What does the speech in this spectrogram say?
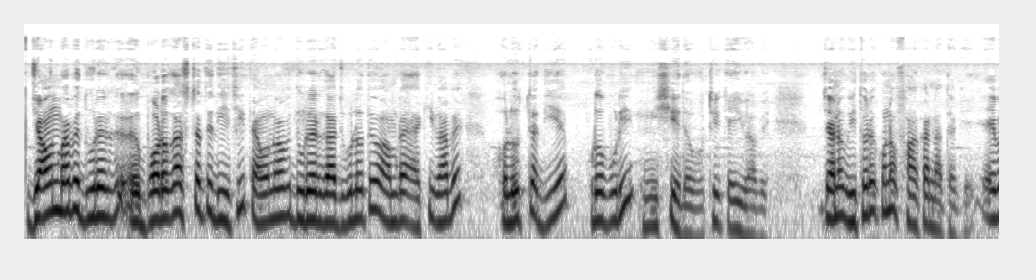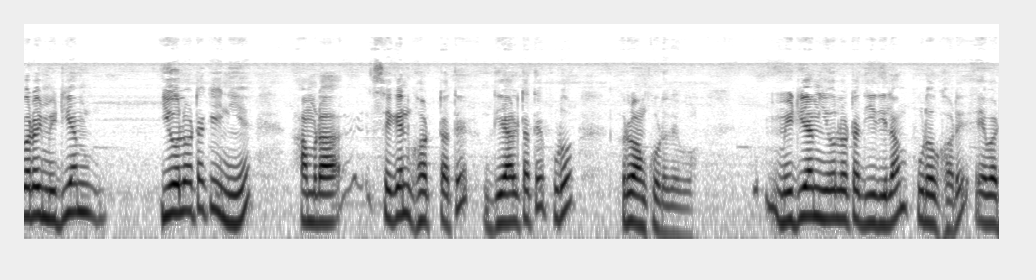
যেমনভাবে দূরের বড় গাছটাতে দিয়েছি, তেমনভাবে দূরের গাছগুলোতেও আমরা একইভাবে হলুদটা দিয়ে পুরোপুরি মিশিয়ে দেবো ঠিক এইভাবে, যেন ভিতরে কোনো ফাঁকা না থাকে। এবার ওই মিডিয়াম ইয়েলোটাকেই নিয়ে আমরা সেকেন্ড ঘরটাতে, দেয়ালটাতে পুরো রং করে দেব। মিডিয়াম ইয়েলোটা দিয়ে দিলাম পুরো ঘরে। এবার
